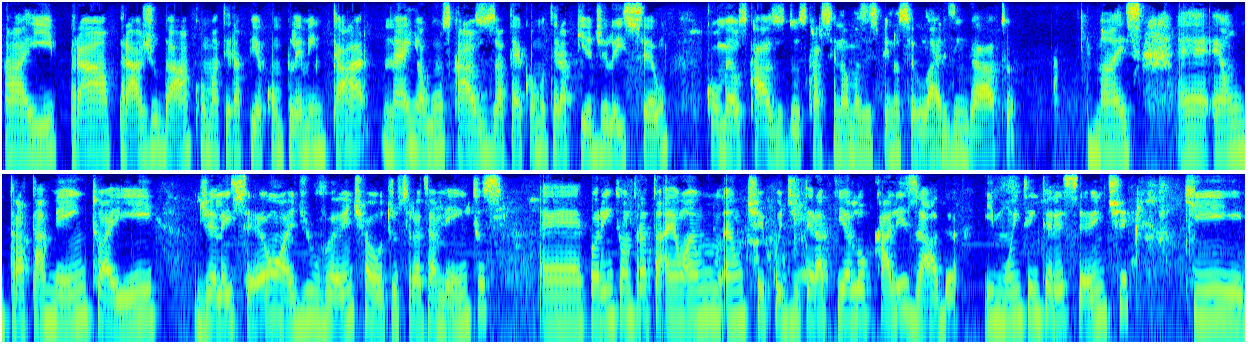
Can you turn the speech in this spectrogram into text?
aí para ajudar com uma terapia complementar, né? Em alguns casos até como terapia de eleição, como é os casos dos carcinomas espinocelulares em gato. Mas é, é um tratamento aí de eleição adjuvante a outros tratamentos é, porém que é um, é, um, é um tipo de terapia localizada e muito interessante que,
